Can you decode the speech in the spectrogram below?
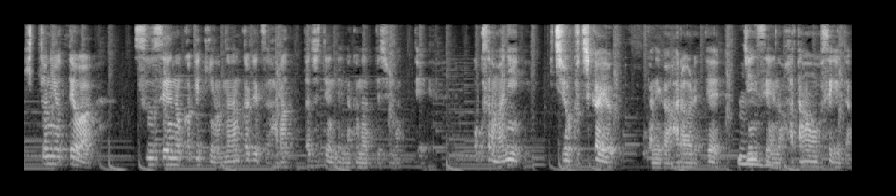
人によっては数千円の掛け金を何ヶ月払った時点で亡くなってしまって奥様に1億近いお金が払われて人生の破綻を防げた、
